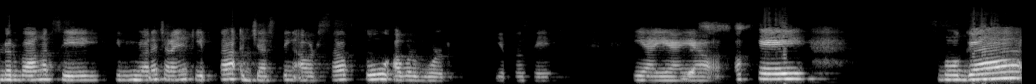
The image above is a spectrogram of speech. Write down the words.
Bener banget sih. Gimana caranya kita adjusting ourselves to our work gitu sih. Iya, iya, iya. Oke. Semoga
